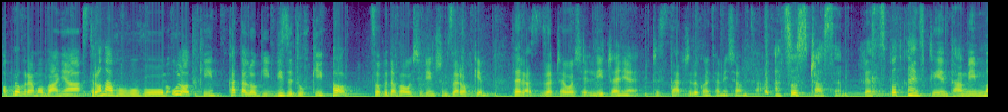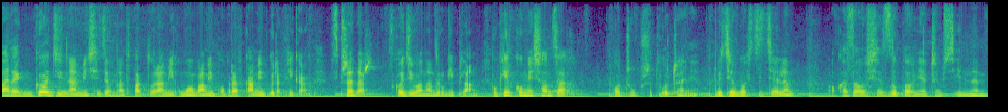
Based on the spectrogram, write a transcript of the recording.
oprogramowania, strona www, ulotki, katalogi, wizytówki. To, co wydawało się większym zarobkiem. Teraz zaczęło się liczenie, czy starczy do końca miesiąca. A co z czasem? Zamiast spotkań z klientami, Marek godzinami siedział nad fakturami, umowami, poprawkami w grafikach. Sprzedaż schodziła na drugi plan. Po kilku miesiącach poczuł przytłoczenie. Bycie właścicielem okazało się zupełnie czymś innym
